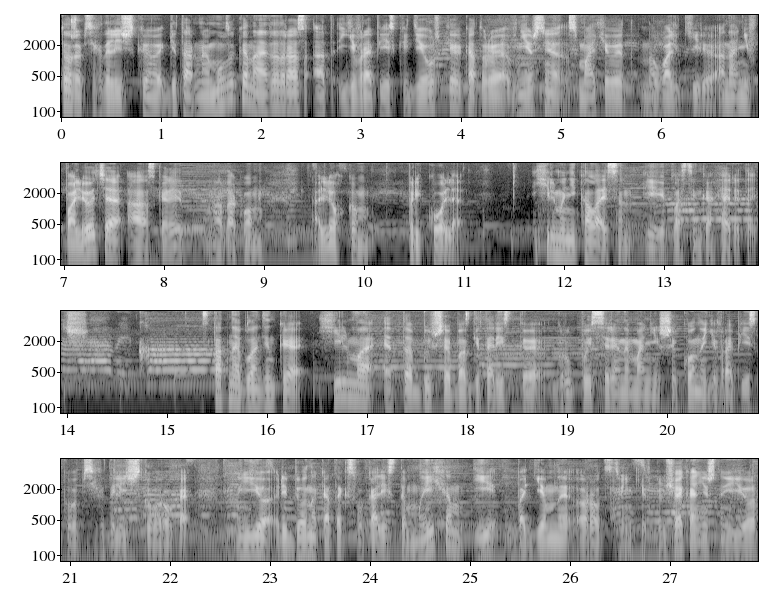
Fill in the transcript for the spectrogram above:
Тоже психоделическая гитарная музыка, на этот раз от европейской девушки, которая внешне смахивает на валькирию. Она не в полете, а скорее на таком легком приколе. Хильма Николайсен и пластинка Heritage. Статная блондинка Хильма — это бывшая бас-гитаристка группы Сирены Маниш, икона европейского психоделического рока. У нее ребенок от экс-вокалиста Мейхем и богемные родственники, включая, конечно, ее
